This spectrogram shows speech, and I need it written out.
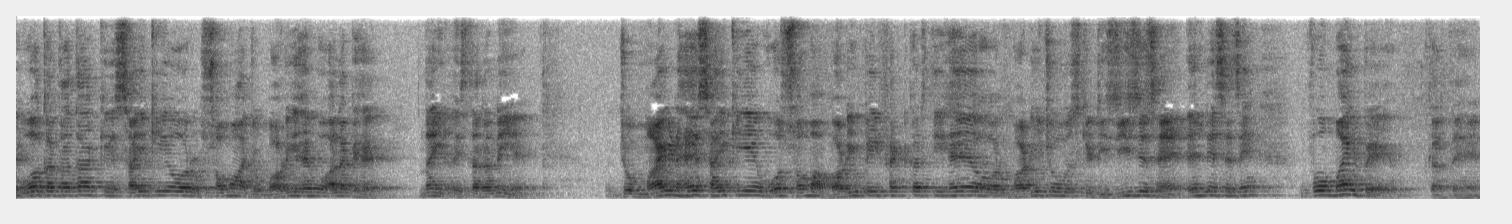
हुआ करता था कि साइकी और सोमा जो बॉडी है वो अलग है। नहीं इस तरह नहीं है। जो माइंड है साइकी है, वो सोमा बॉडी पे इफ़ेक्ट करती है और बॉडी जो उसकी डिजीजेस हैं इलनेसेस हैं, वो माइंड पे करते हैं,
